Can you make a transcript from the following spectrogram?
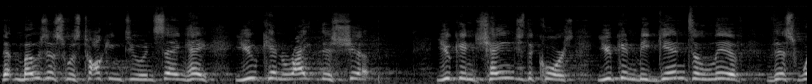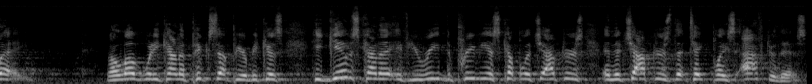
that Moses was talking to and saying, hey, you can right this ship. You can change the course. You can begin to live this way. And I love what he kind of picks up here because he gives kind of, if you read the previous couple of chapters and the chapters that take place after this,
